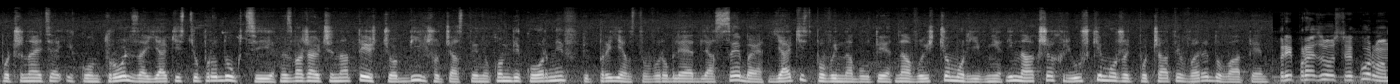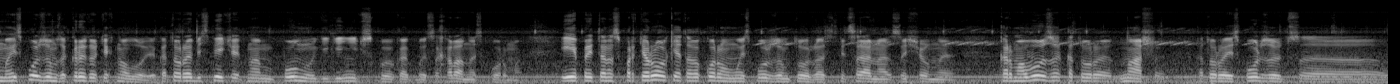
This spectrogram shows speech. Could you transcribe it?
починається і контроль за якістю продукції, незважаючи на те, що більшу частину комбікормів підприємство виробляє для себе, якість повинна бути на вищому рівні, інакше хрюшки можуть почати вередувати. При производстве корма мы используем закрытую технологию, которая обеспечивает нам полную гигиеническую как бы, сохранность корма. И при транспортировке этого корма мы используем тоже специально оснащенные кормовозы, которые наши, которые используются, э,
